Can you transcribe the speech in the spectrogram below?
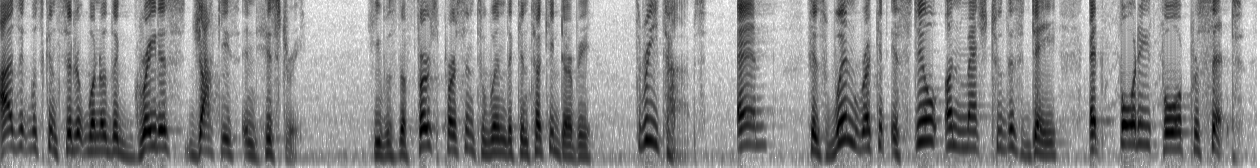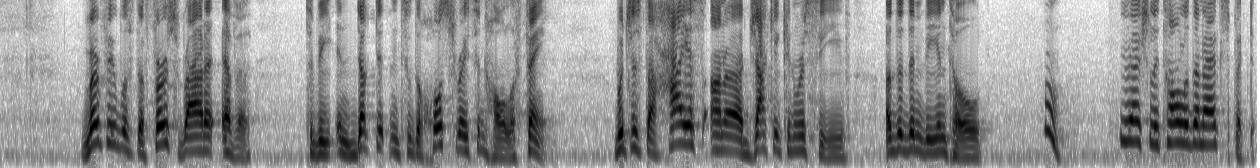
Isaac was considered one of the greatest jockeys in history. He was the first person to win the Kentucky Derby three times, and his win record is still unmatched to this day at 44%. Murphy was the first rider ever to be inducted into the Horse Racing Hall of Fame, which is the highest honor a jockey can receive other than being told, hmm, you're actually taller than I expected.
